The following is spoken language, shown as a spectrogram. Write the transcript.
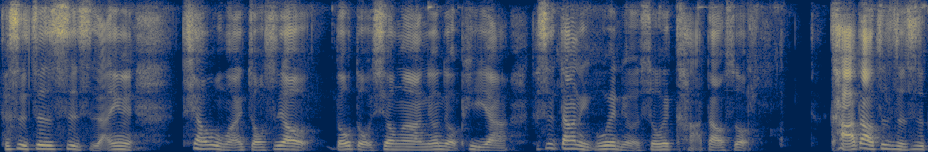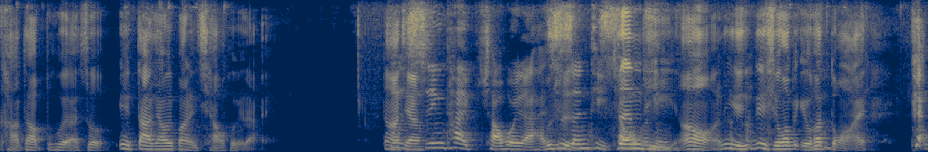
可是这是事实啊，因为跳舞嘛，总是要抖抖胸啊，扭扭屁呀、可是当你不会扭的时候，会卡到的时候，卡到真的是卡到不回来的时候，因为大家会帮你调回来，大家心态调回来还是身体调身？体哦，你你想我有较大诶，啪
